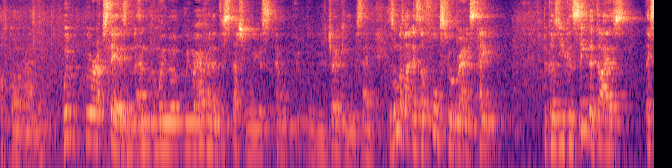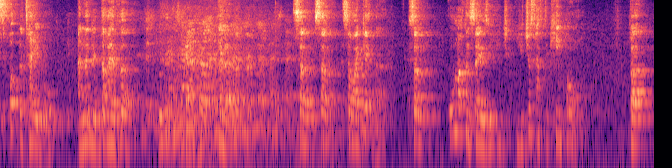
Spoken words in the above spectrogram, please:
I've gone around them. We, we were upstairs, and, and we were we were having a discussion. We were, and we, we were joking. We were saying it's almost like there's a force field around this table, because you can see the guys. They spot the table, and then they divert. you know. So so so I get that. So all I can say is you, you just have to keep on. But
